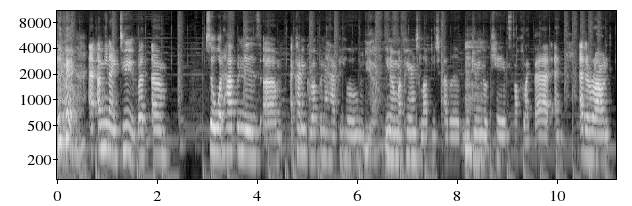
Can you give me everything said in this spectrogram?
Yeah. I, I mean, I do, but um, so what happened is um, I kind of grew up in a happy home. Yeah. You know, my parents loved each other. We were Mhm. doing okay and stuff like that. And at around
